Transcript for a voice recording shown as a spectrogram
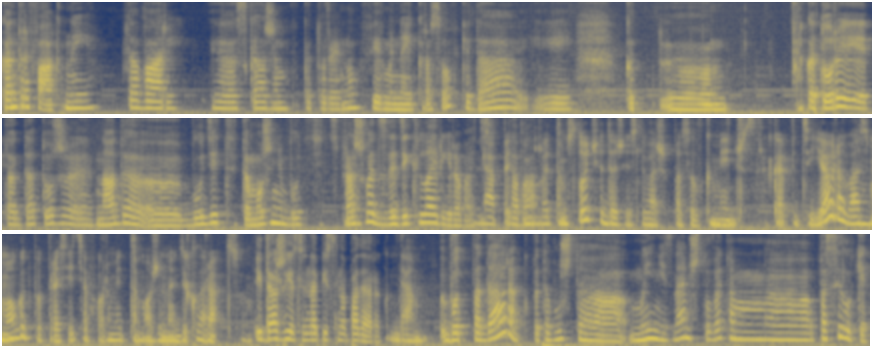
контрафактные товары, э, скажем, которые, ну, фирменные кроссовки, да, и э, которые тогда тоже надо э, будет, таможня будет спрашивать, задекларировать Да, поэтому товар. в этом случае, даже если ваша посылка меньше 45 евро, вас mm-hmm. могут попросить оформить таможенную декларацию. И даже если написано подарок? Да. Вот подарок, потому что мы не знаем, что в этом э, посылке.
